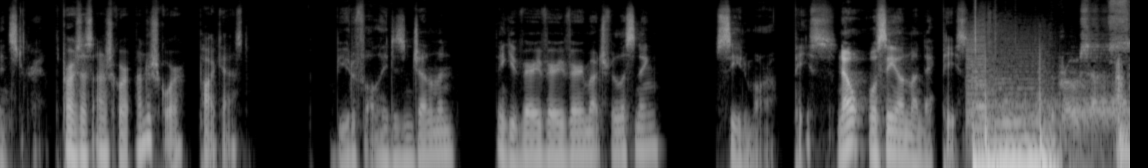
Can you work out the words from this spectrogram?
Instagram? The process underscore underscore podcast. Beautiful, ladies and gentlemen. Thank you very, very, very much for listening. See you tomorrow. Peace. No, we'll see you on Monday. Peace. The process.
